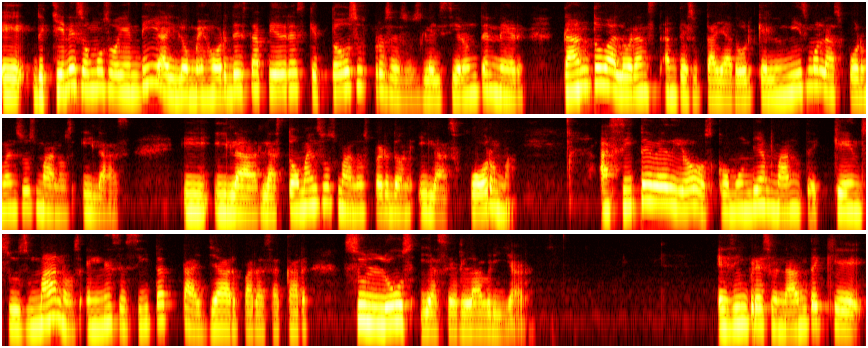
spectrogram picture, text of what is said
eh, de quiénes somos hoy en día. Y lo mejor de esta piedra es que todos sus procesos le hicieron tener tanto valor ante su tallador que él mismo las forma en sus manos y las, y, y las toma en sus manos, perdón, y las forma. Así te ve Dios como un diamante que en sus manos Él necesita tallar para sacar su luz y hacerla brillar. Es impresionante que,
